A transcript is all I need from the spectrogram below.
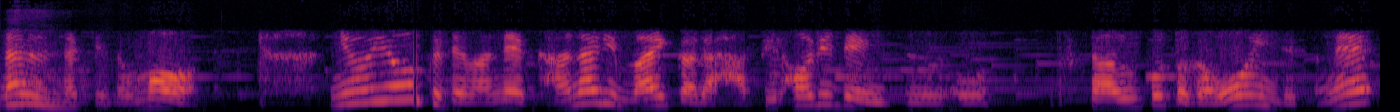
なるんだけども、うん、ニューヨークではねかなり前から Happy Holidays を使うことが多いんですね。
